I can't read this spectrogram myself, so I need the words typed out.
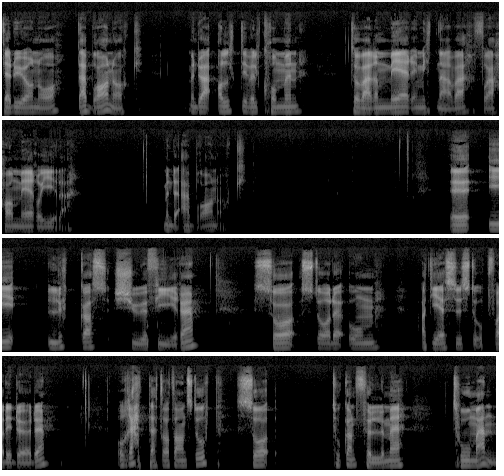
det du gjør nå. Det er bra nok, men du er alltid velkommen til å være mer i mitt nærvær, for jeg har mer å gi deg. Men det er bra nok. Eh, I Lukas 24 så står det om at Jesus sto opp fra de døde. Og rett etter at han sto opp, så tok han følge med to menn.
